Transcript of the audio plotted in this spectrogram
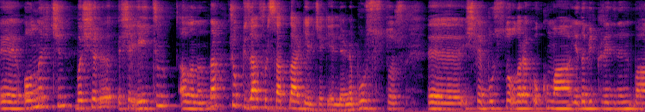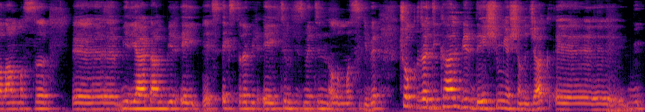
E, onlar için başarı şey eğitim alanında çok güzel fırsatlar gelecek ellerine. Burstur, e, işte burslu olarak okuma ya da bir kredinin bağlanması, e, bir yerden bir ekstra bir eğitim hizmetinin alınması gibi çok radikal bir değişim yaşanacak. E, bü-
